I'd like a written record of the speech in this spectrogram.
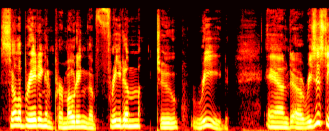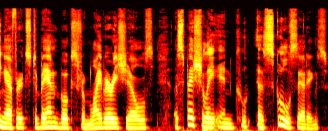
celebrating and promoting the freedom to read and uh, resisting efforts to ban books from library shelves, especially in co- uh, school settings.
